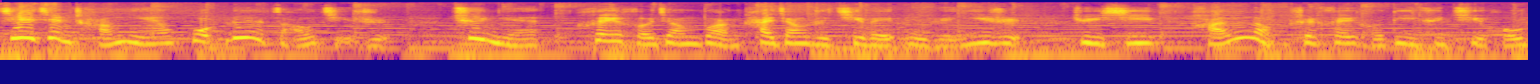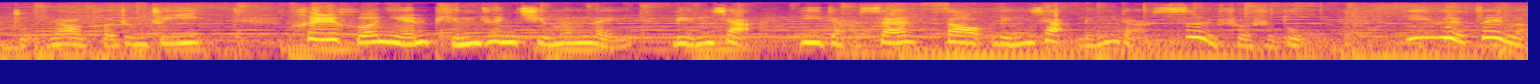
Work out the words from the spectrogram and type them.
接近常年或略早几日。去年黑河江段开江日期为五月一日。据悉，寒冷是黑河地区气候主要特征之一。黑河年平均气温为零下一点三到零下零点四摄氏度。一月最冷，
